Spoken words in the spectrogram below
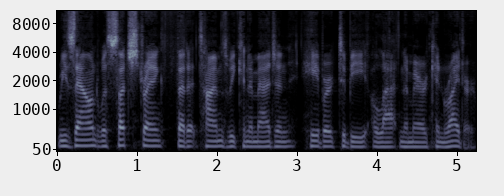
resound with such strength that at times we can imagine Haber to be a Latin American writer.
